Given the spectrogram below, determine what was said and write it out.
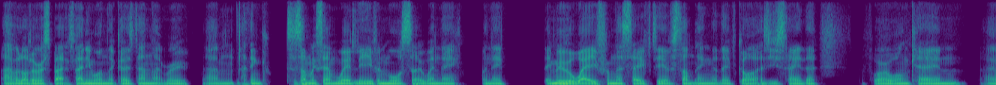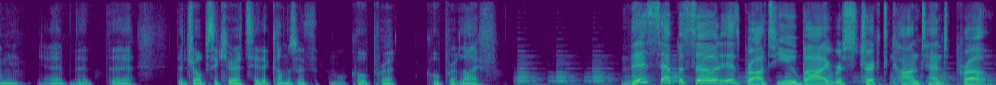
I have a lot of respect for anyone that goes down that route. Um, I think to some extent, weirdly, even more so when they when they they move away from the safety of something that they've got, as you say, the, the 401k and um, you know, the, the the job security that comes with a more corporate corporate life. This episode is brought to you by Restrict Content Pro.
